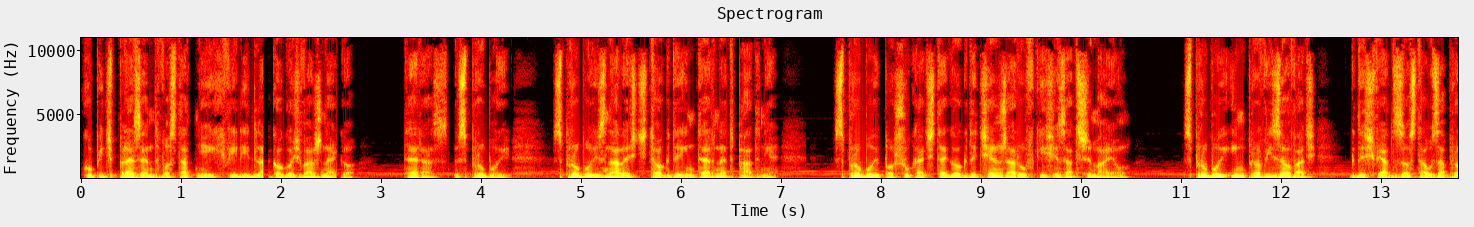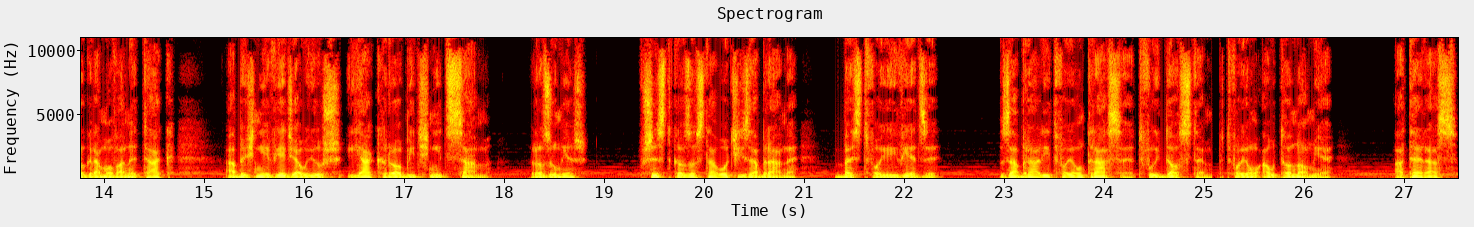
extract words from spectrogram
kupić prezent w ostatniej chwili dla kogoś ważnego. Teraz spróbuj, spróbuj znaleźć to, gdy internet padnie. Spróbuj poszukać tego, gdy ciężarówki się zatrzymają. Spróbuj improwizować, gdy świat został zaprogramowany tak, abyś nie wiedział już, jak robić nic sam. Rozumiesz? Wszystko zostało ci zabrane, bez twojej wiedzy. Zabrali twoją trasę, twój dostęp, twoją autonomię. A teraz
